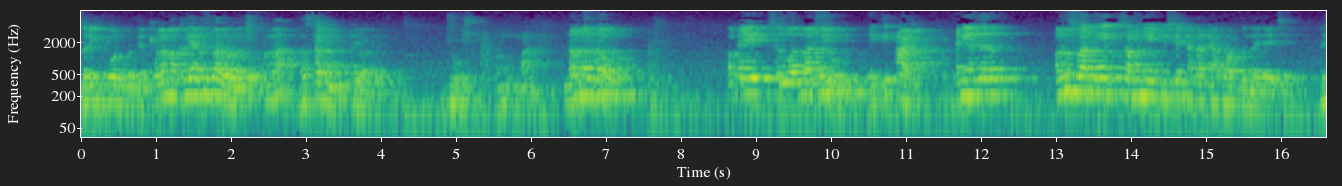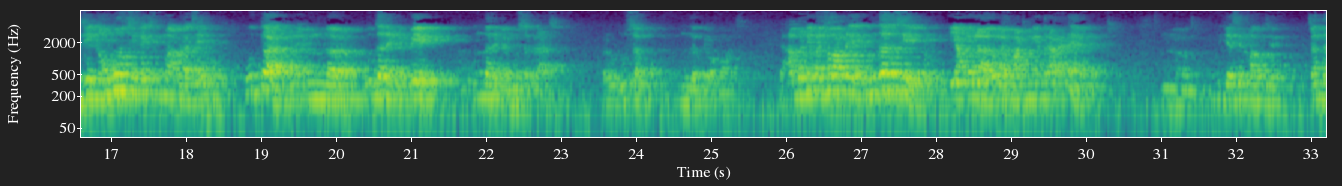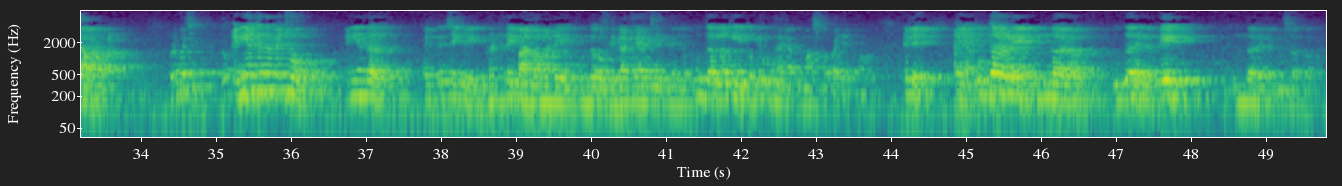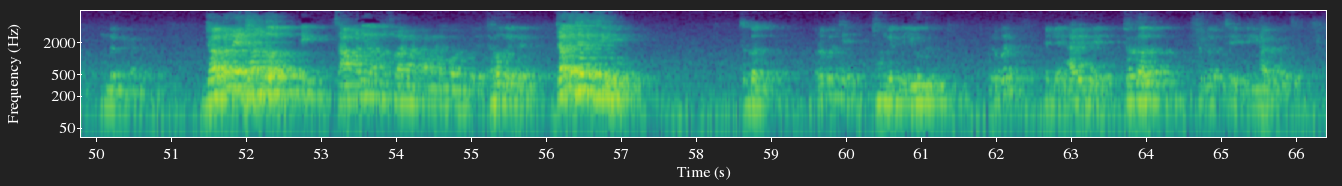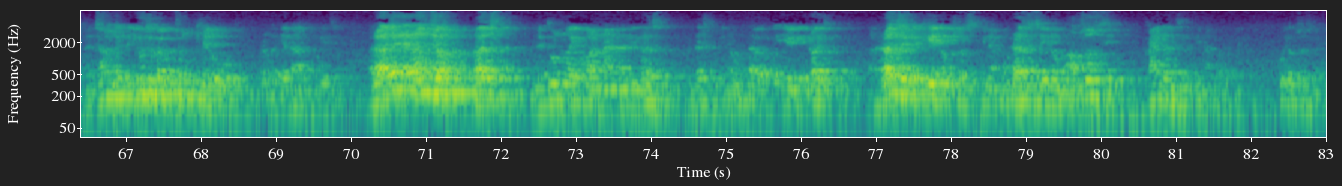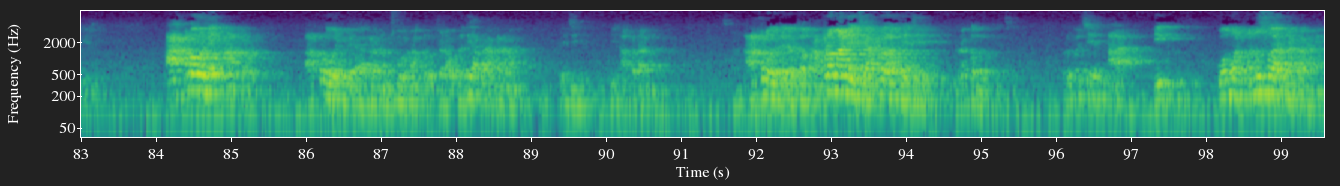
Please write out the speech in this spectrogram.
દરેક બોર્ડ ઉપર દે. ઓલામાં ખાલી અનુસ્વાર વાળો હતો. આમાં હસવાનું છે જો અમુકમાં નંબર 9 આપણે શરૂઆતમાં જોયું 1 થી 8 એની અંદર અનુસ્વારની એક સામાન્ય એક મિસ્ટેકના કારણે અર્થ બદલાઈ જાય છે. જે નવમો છે ટેક્સ્ટબુકમાં આપણા છે, ઉત્તર અને ઉંદર. ઉત્તર એટલે પેટ, ઉંદર એટલે મુસકરાજ બરાબર? મુસક, ઉંદર કહેવામાં આવે છે. આ બંનેમાં જો આપણે ઉંદર છે એ આપણે ઓલા ઓલા પાઠની અંદર આવે ને બીજા સેલમાં આવે છે, ચંદાવાળો પાઠ. બરાબર છે? તો એની અંદર તમે જો, એની અંદર એમ કહે છે કે ઘંટડી બાંધવા માટે ઉંદરો ભેગા થયા છે ઉંદર લખી તો કેવું થાય? આખું કપાઈ જાય એટલે અહીંયા ઉંદર અને ઉંદર ઉંદર એટલે પેટ ઉંદર એટલે મુસક ઉંદર ભેગા એક સામાન્ય અનુસ્વારના કારણે અર્થ બદલે. જગ એટલે જગ જગ જીવો જગત. બરોબર છે? જંગ એટલે યુદ્ધ. બરોબર? એટલે આ રીતે જગત જગત છે એની વાત કરે છે. અને જંગ એટલે યુદ્ધ કરવું જંગ ખેલવું. બરોબર? એના અર્થ કહે છે. રજ એટલે રંજ. રજ એટલે ધૂળનો એક કણ નાની નાની રજ એને ઉડતા એવી એની રજ. રજ એટલે ખેલ, અફસોસ. એને હું રજ છે? એનો હું અફસોસ છે? કાંઈ રંજ નથી ના કોઈ અફસોસ નથી. આંકડો અને આંકડો. આંકડો એટલે આંકડાનો છોડ, આંકડો ચડાવો. નથી આપણે આંકડાના? એ જે આંકડાનો. આંકડો એટલે રકમ. આંકડો માંડે છે, આંકડો રાખે છે. રકમ લખે છે. બરોબર છે? આ એક કોમન અનુસ્વારના કારણે,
